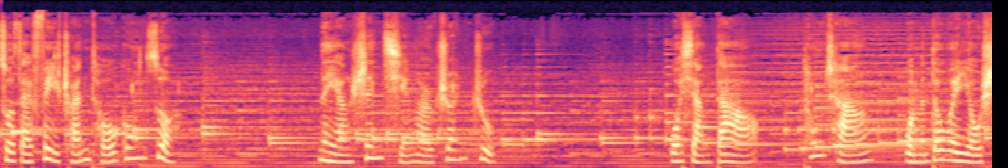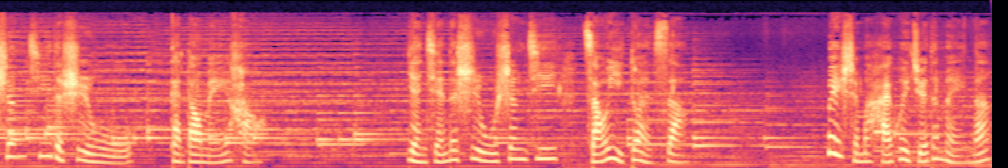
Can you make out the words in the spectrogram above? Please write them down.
坐在废船头工作，那样深情而专注。我想到，通常我们都为有生机的事物感到美好，眼前的事物生机早已断丧，为什么还会觉得美呢？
